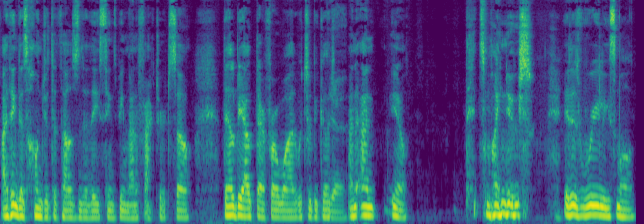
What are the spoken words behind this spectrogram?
I think there's hundreds of thousands of these things being manufactured. So they'll be out there for a while, which will be good. Yeah. And, and, you know, it's minute. It is really small.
